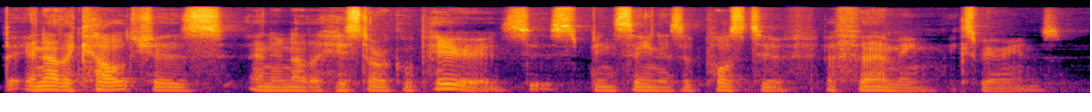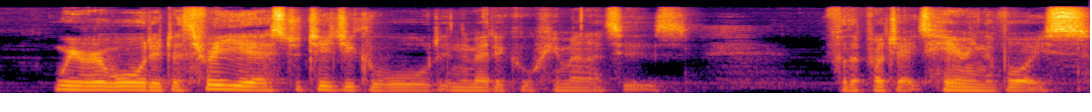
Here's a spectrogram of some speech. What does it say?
but in other cultures and in other historical periods, it's been seen as a positive, affirming experience. We were awarded a three-year strategic award in the medical humanities for the project Hearing the Voice,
